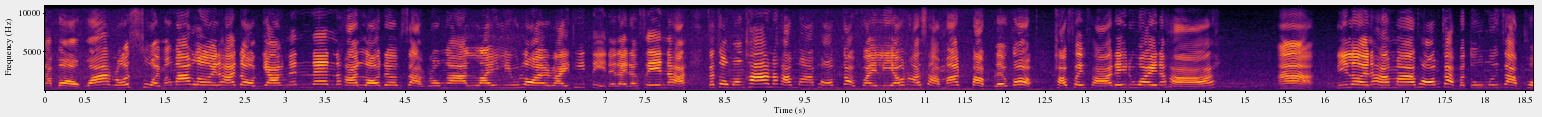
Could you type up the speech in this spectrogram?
จะบอกว่ารถสวยมากๆเลยนะคะ ดอกยางแน่น ๆนะคะล้อเดิมจากโรงงานไร้ริ้วรอยไร้ที่ติใดๆทั้งสิ้นนะคะ กระจกมองข้างนะคะ มาพร้อมกับไฟเลี้ยวนะคะ สามารถปรับแล้วก็พับไฟฟ้าได้ด้วยนะคะอ่า นี่เลยนะคะมาพร้อมกับประตูมือจับโคร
